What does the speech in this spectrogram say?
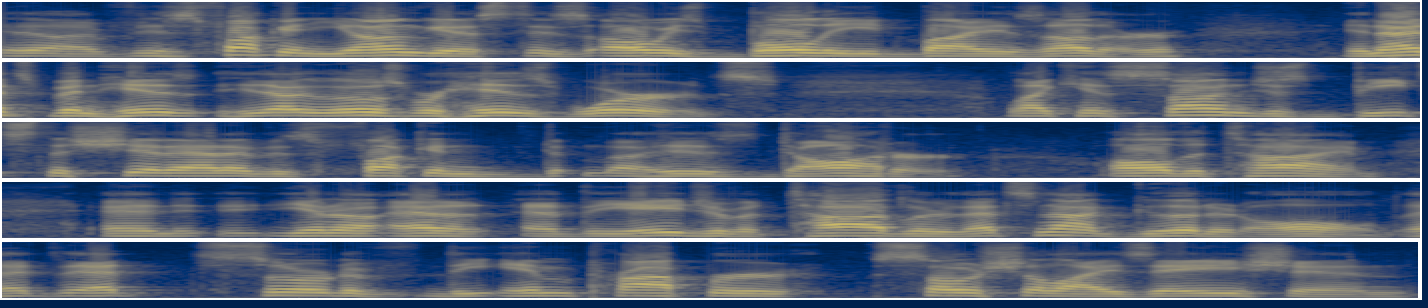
uh, his fucking youngest is always bullied by his other. And that's been his those were his words. Like his son just beats the shit out of his fucking uh, his daughter all the time and you know at, at the age of a toddler that's not good at all. That that sort of the improper socialization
